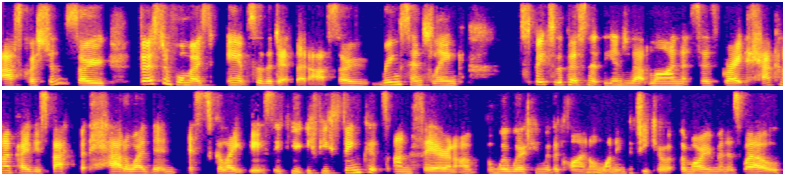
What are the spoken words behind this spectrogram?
ask questions. So first and foremost, answer the debt letter. So ring Centrelink, speak to the person at the end of that line that says great how can i pay this back? But how do i then escalate this? If you if you think it's unfair and, I, and we're working with a client on one in particular at the moment as well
